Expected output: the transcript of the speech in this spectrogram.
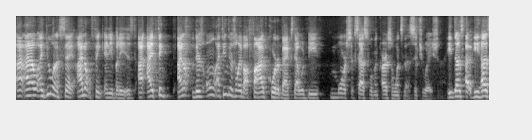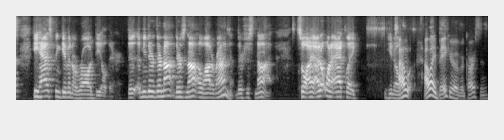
I, I, I do want to say I don't think anybody is. I, I think I don't. There's only I think there's only about five quarterbacks that would be more successful than Carson Wentz in that situation. He does have he has he has been given a raw deal there. The- I mean, they're they're not. There's not a lot around him. There's just not. So I, I don't want to act like you know. I I like Baker over Carson.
